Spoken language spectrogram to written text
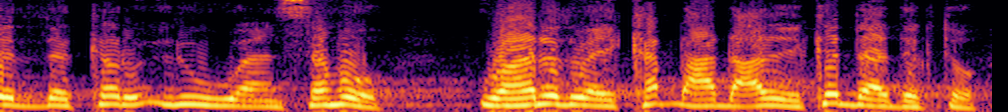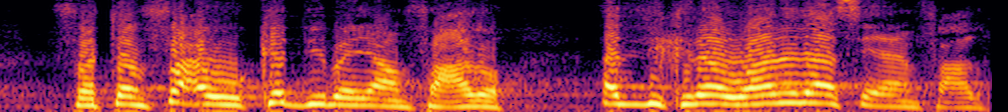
yadakaru inuu waansamo waanadu ay ka dhaadhacdo ay ka dhaadegto fatanfachu kadib ay anfacdo addikraa waanadaas ay anfacdo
